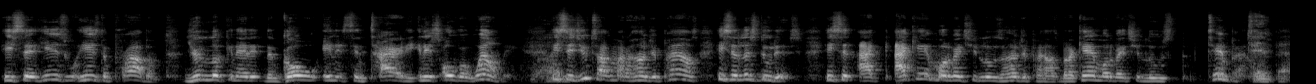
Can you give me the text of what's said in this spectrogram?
He said, here's, here's the problem. You're looking at it, the goal in its entirety, and it's overwhelming. Right. He said, you talking about 100 pounds. He said, let's do this. He said, I, I can't motivate you to lose 100 pounds, but I can motivate you to lose 10 pounds. 10 pounds.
